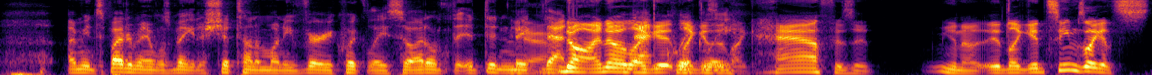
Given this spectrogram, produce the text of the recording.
I mean, Spider Man was making a shit ton of money very quickly, so I don't. Th- it didn't make Yeah. that. no, I know. Like, it, like, is it like half? Is it, you know, it like it seems like it's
